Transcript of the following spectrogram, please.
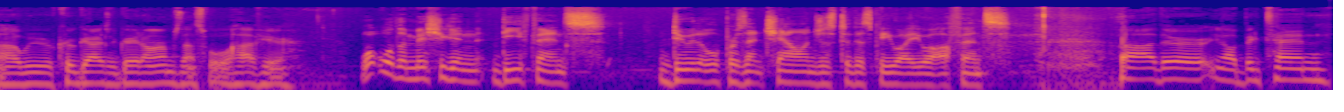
uh, we recruit guys with great arms, and that's what we'll have here. What will the Michigan defense do that will present challenges to this BYU offense? Uh, they're you know Big Ten.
